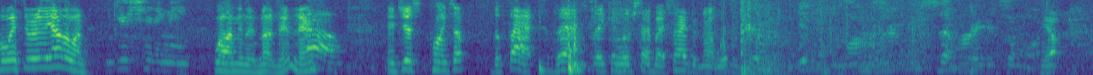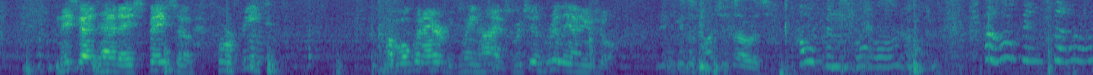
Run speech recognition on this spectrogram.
the way through to the other one. You're shitting me. Well, I mean, there's nothing in there. Oh. It just points up the fact that they can live side by side, but not with each other. Yep, as long as they're separated somewhat. Yep. And these guys had a space of four feet of open air between hives, which is really unusual. Didn't get as much as I was hoping for. Hoping for.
